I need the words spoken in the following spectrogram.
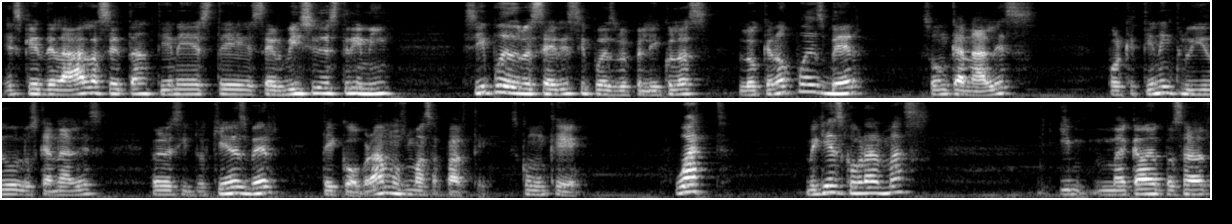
es que de la A a la Z tiene este servicio de streaming. Sí puedes ver series, sí puedes ver películas. Lo que no puedes ver son canales porque tiene incluido los canales, pero si lo quieres ver, te cobramos más aparte. Es como que, ¿what? ¿Me quieres cobrar más? Y me acaba de pasar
